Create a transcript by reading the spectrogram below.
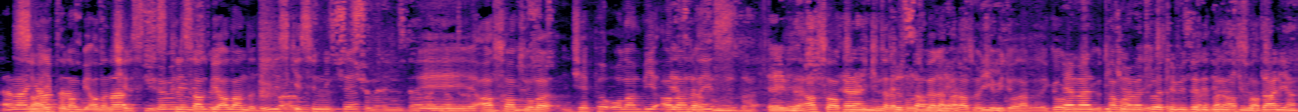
Hemen sahip olan bir alan içerisindeyiz. Kırsal bir alanda değiliz kesinlikle. Ee, asfalt yola cephe olan bir alandayız. Evler, Ee, asfaltın iki tarafımız beraber az önce değil. videolarda da gördüğünüz Hemen gibi tamamen iki tarafımız beraber asfalt. Dalyan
